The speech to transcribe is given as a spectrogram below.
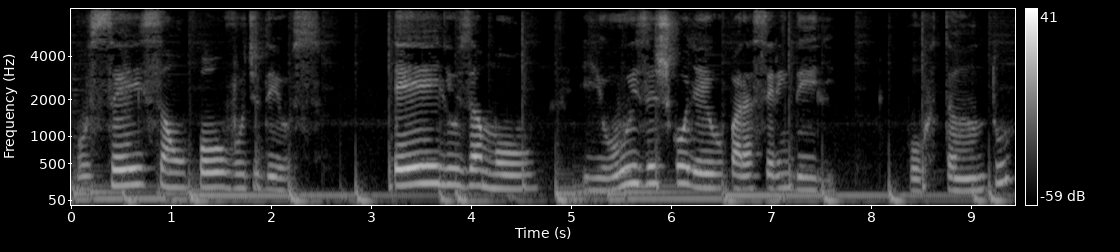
Vocês são o povo de Deus. Ele os amou e os escolheu para serem dele. Portanto,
